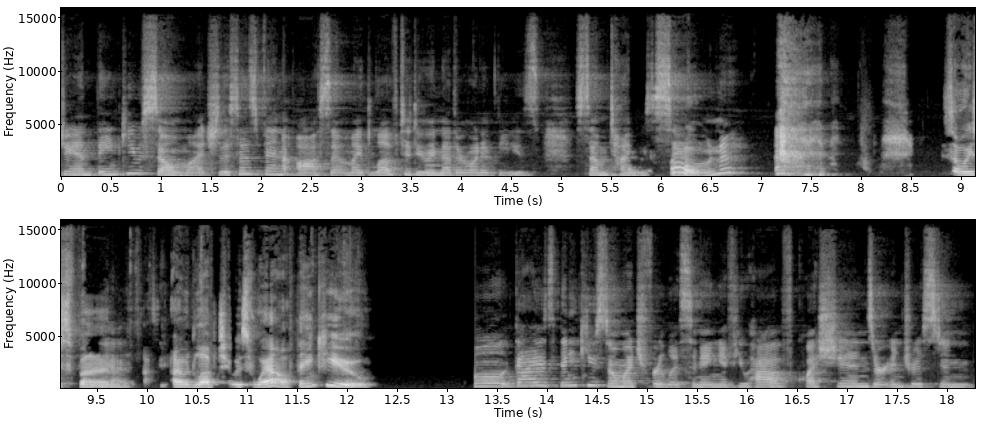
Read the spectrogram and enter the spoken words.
Jan, thank you so much. This has been awesome. I'd love to do another one of these sometime Oh. soon. It's always fun. Yes. I would love to as well. Thank you. Well, guys, thank you so much for listening. If you have questions or interest in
